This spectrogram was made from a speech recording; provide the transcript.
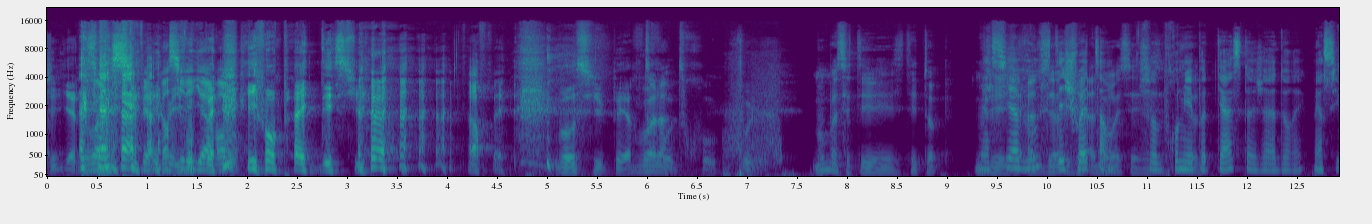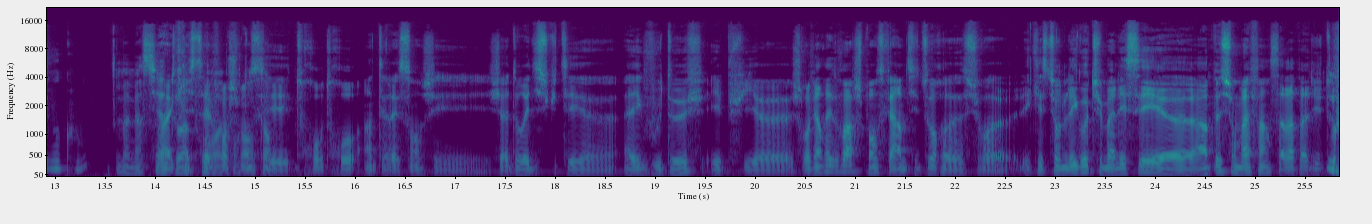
Génial. super, merci les gars. Ils vont pas être déçus. Parfait. Bon, super, voilà. trop, trop cool. Bon, bah c'était top. Merci à vous, c'était chouette. Hein. Sur le premier podcast, j'ai adoré. Merci beaucoup. Bah, merci à toi. Christelle, franchement, c'est trop trop intéressant. J'ai adoré discuter euh, avec vous deux. Et puis, euh, je reviendrai te voir, je pense, faire un petit tour euh, sur les questions de Lego. Tu m'as laissé un peu sur ma faim, ça va pas du tout.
